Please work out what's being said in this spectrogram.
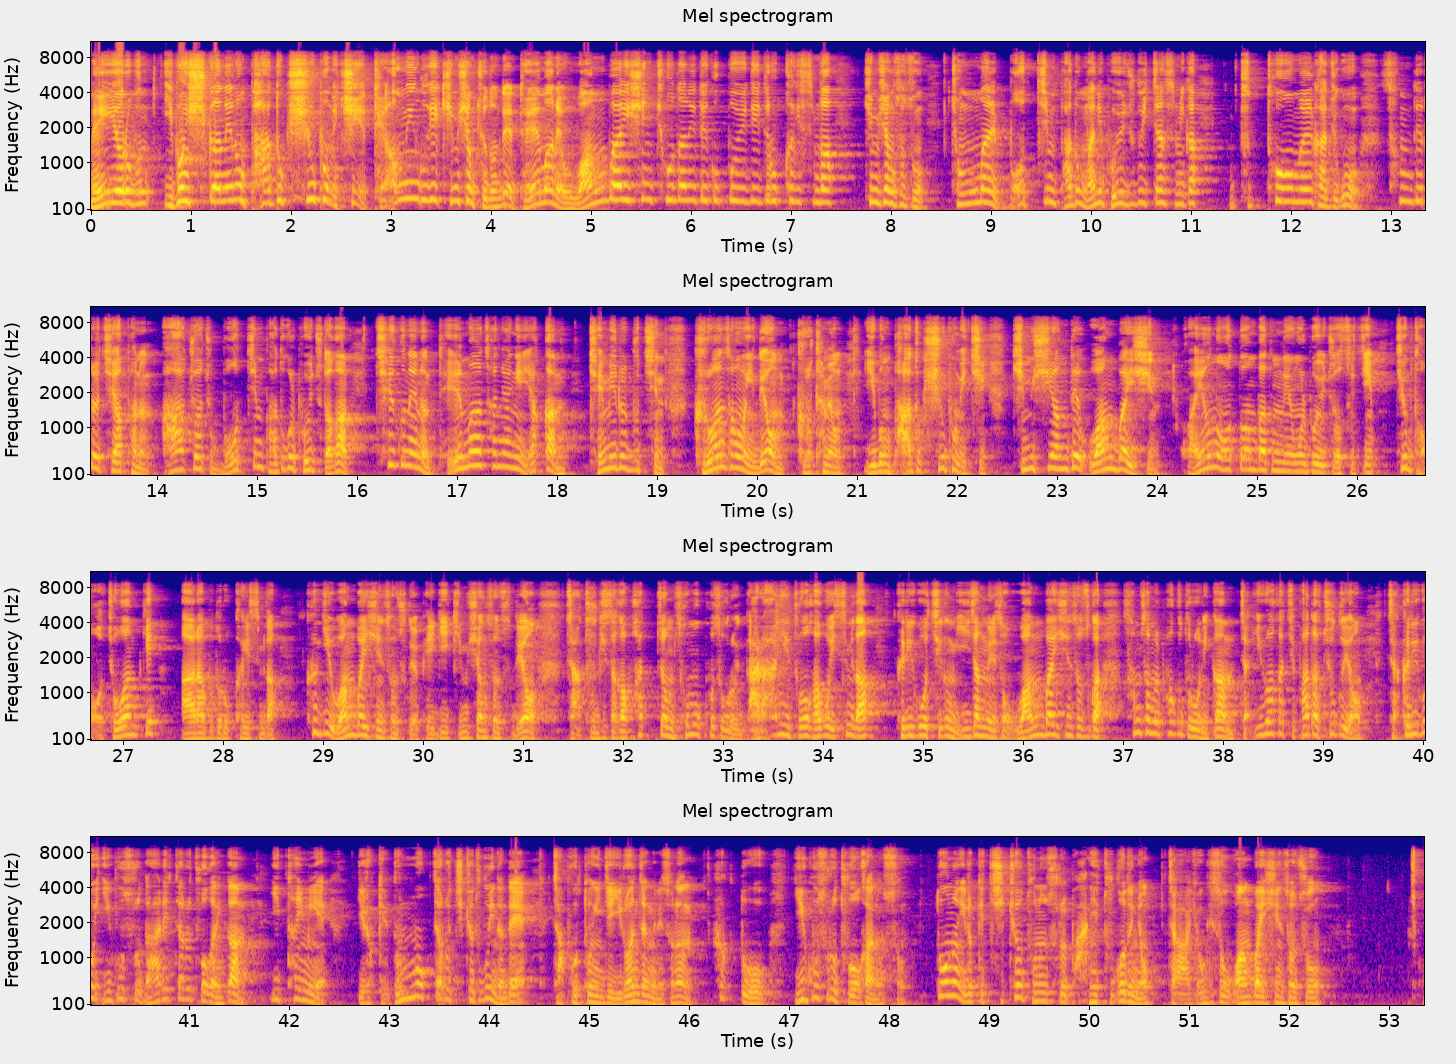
네 여러분 이번 시간에는 바둑 슈퍼매치 대한민국의 김시영 초단대 대만의 왕바이신 초단의 대국 보여드리도록 하겠습니다. 김시영 선수 정말 멋진 바둑 많이 보여주고 있지 않습니까? 두터움을 가지고 상대를 제압하는 아주 아주 멋진 바둑을 보여주다가 최근에는 대마 사냥에 약간 재미를 붙인 그러한 상황인데요. 그렇다면 이번 바둑 슈퍼매치 김시영 대 왕바이신 과연 어떠한 바둑 내용을 보여주었을지 지금부터 저와 함께 알아보도록 하겠습니다. 흑이 왕바이신 선수고요. 백이 김시영 선수인데요. 자, 두 기사가 화점 소모포석으로 나란히 두어가고 있습니다. 그리고 지금 이 장면에서 왕바이신 선수가 삼삼을 파고 들어오니까 자, 이와 같이 받아주고요. 자, 그리고 이곳으로 나래자를 두어가니까 이 타이밍에 이렇게 눈목자로 지켜두고 있는데 자, 보통 이제 이런 장면에서는 흑도 이곳으로 두어가는 수 또는 이렇게 지켜두는 수를 많이 두거든요. 자, 여기서 왕바이신 선수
